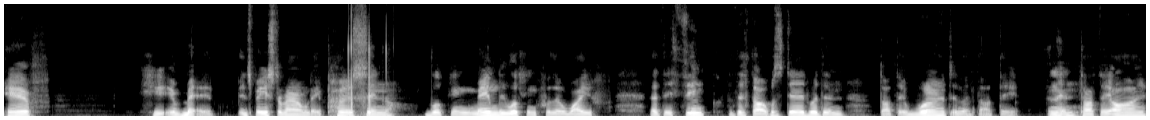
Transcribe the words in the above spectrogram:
if he it's based around a person looking mainly looking for their wife that they think that they thought was dead, but then thought they weren't, and then thought they, and then thought they are.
